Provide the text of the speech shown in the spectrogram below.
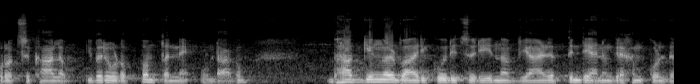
കുറച്ചു കാലം ഇവരോടൊപ്പം തന്നെ ഉണ്ടാകും. ഭാഗ്യങ്ങൾ വാരിക്കോരി ചൊരിയുന്ന വ്യാഴത്തിന്റെ അനുഗ്രഹം കൊണ്ട്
